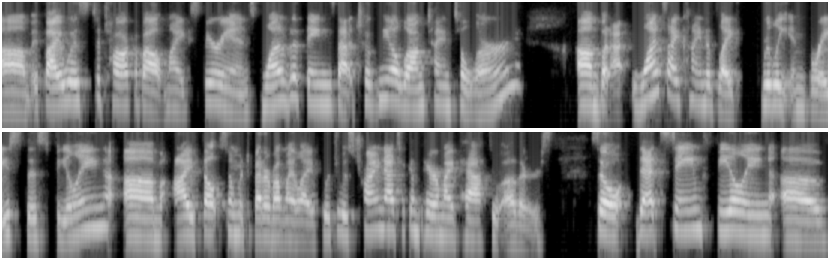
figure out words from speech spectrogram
um, if i was to talk about my experience one of the things that took me a long time to learn um, but I, once i kind of like really embraced this feeling um, i felt so much better about my life which was trying not to compare my path to others. So that same feeling of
